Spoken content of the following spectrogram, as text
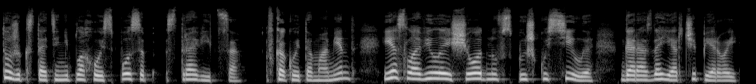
Тоже, кстати, неплохой способ стравиться. В какой-то момент я словила еще одну вспышку силы, гораздо ярче первой,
